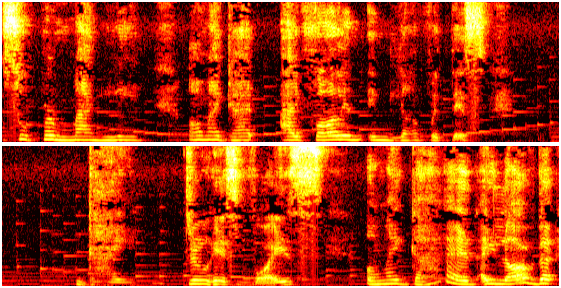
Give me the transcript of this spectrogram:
Super manly. Oh my god. I've fallen in love with this guy through his voice. Oh my god, I love the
